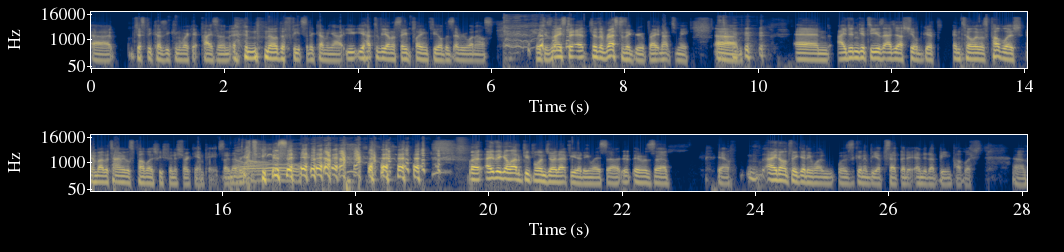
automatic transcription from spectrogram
uh, just because you can work at Paizo and know the feats that are coming out. You you have to be on the same playing field as everyone else, which is nice to to the rest of the group, right? Not to me. Um, and I didn't get to use Agile Shield Grip until it was published. And by the time it was published, we finished our campaign, so I never no. got to use it. but I think a lot of people enjoy that feat anyway. So it, it was. Uh, yeah, I don't think anyone was going to be upset that it ended up being published. Um,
